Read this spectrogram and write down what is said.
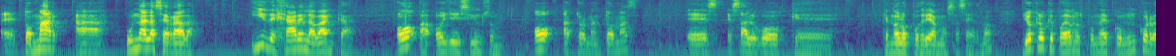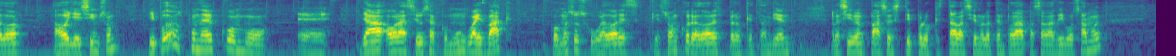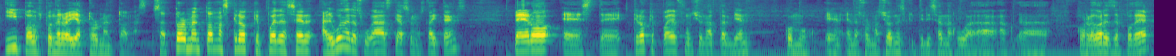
eh, tomar a un ala cerrada y dejar en la banca o a OJ Simpson o a Torman Thomas es, es algo que, que, no lo podríamos hacer, ¿no? Yo creo que podemos poner como un corredor a OJ Simpson y podemos poner como ya ahora se usa como un white back, como esos jugadores que son corredores pero que también reciben pases tipo lo que estaba haciendo la temporada pasada Divo Samuel. Y podemos poner ahí a Torment Thomas. O sea, Torment Thomas creo que puede hacer alguna de las jugadas que hacen los Titans. Pero este, creo que puede funcionar también como en, las formaciones que utilizan a, a, corredores de poder.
